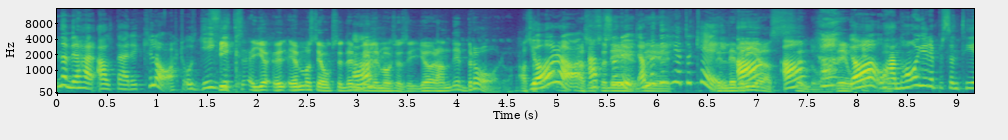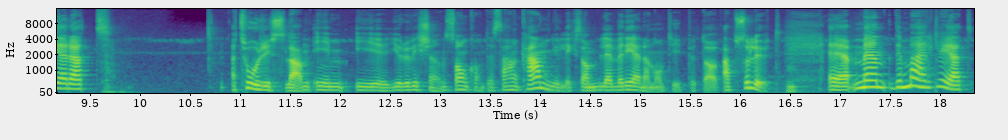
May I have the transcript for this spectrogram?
när det här, allt det här är klart och giget... Fix, jag, jag måste också, den Ja. bilden måste jag säga, gör han det bra då? Alltså, Ja, då, alltså, så absolut. ja, men det är helt okej. Det levereras ja, ändå. Ja, Det är ja och han har ju representerat, jag tror Ryssland i, i Eurovision Song Contest, så han kan ju liksom leverera någon typ av, absolut. Mm. Eh, men det märkliga är att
